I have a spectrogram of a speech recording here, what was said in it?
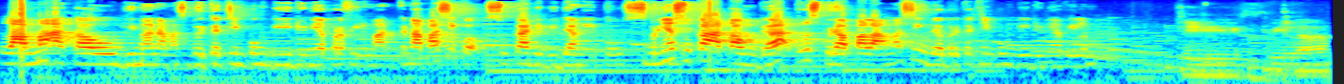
lama atau gimana Mas berkecimpung di dunia perfilman? Kenapa sih kok suka di bidang itu? Sebenarnya suka atau enggak? Terus berapa lama sih udah berkecimpung di dunia film? Di film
